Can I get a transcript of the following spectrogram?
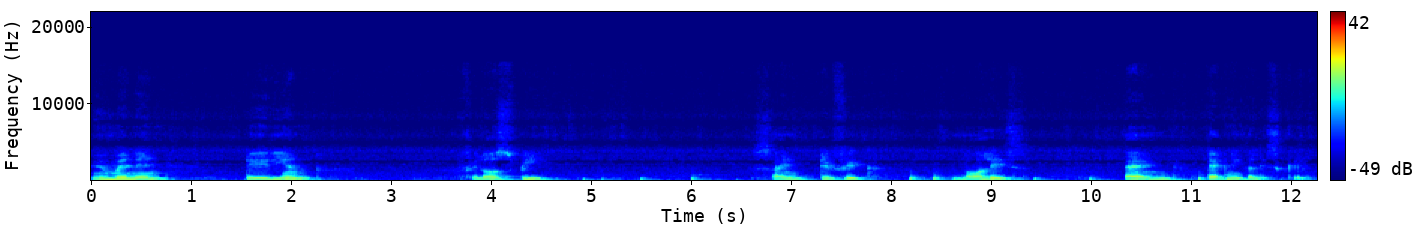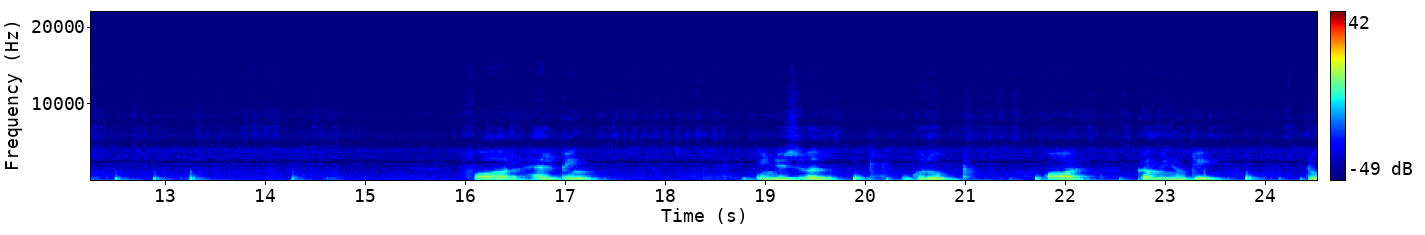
human philosophy scientific knowledge and technical skill for helping individual group और community to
